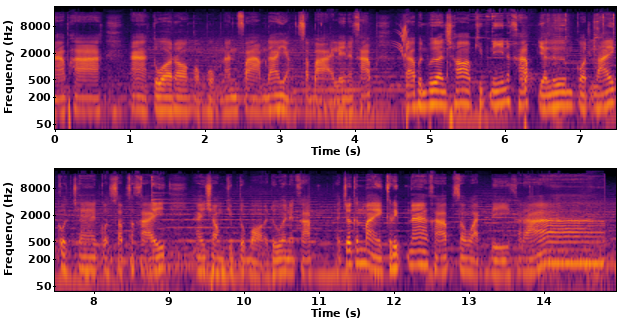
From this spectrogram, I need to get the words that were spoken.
นะพาาตัวรองของผมนั้นฟาร์มได้อย่างสบายเลยนะครับ ถ้าเพื่อนๆชอบคลิปนี้นะครับ อย่าลืมกดไลค์กดแชร์กด Subscribe ให้ช่องคลิปตัวบอยด้วยนะครับแล้วเจอกันใหม่คลิปหน้าครับ สวัสดีครับ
